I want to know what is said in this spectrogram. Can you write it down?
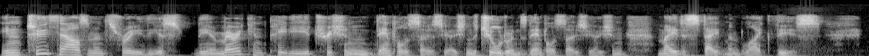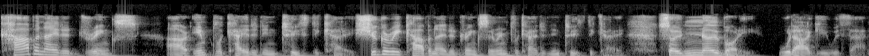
In 2003, the, the American Pediatrician Dental Association, the Children's Dental Association, made a statement like this Carbonated drinks are implicated in tooth decay. Sugary carbonated drinks are implicated in tooth decay. So nobody would argue with that.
